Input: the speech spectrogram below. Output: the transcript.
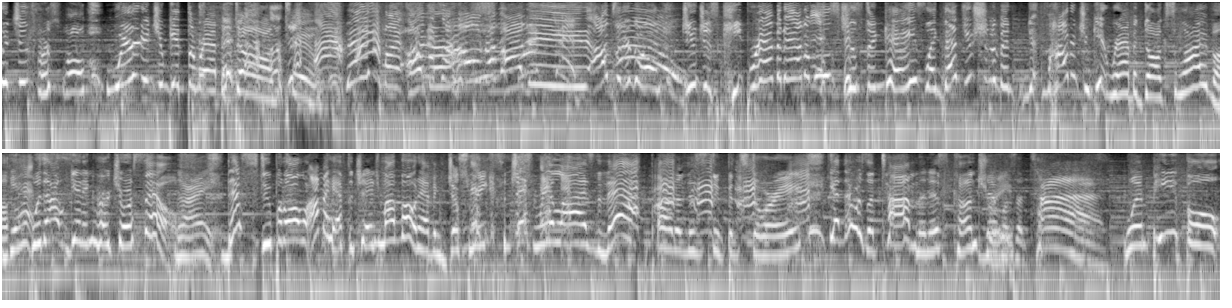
Which is first of all, where did you get the rabbit dog to? That's my oh, other. whole nother I mean, I'm sitting there Oh. going, do you just keep rabbit animals just in case? Like that, you should have been. How did you get rabbit dog saliva Yes. without getting hurt yourself? Right. That's stupid. All I may have to change my vote, having just re- just realized that part of this stupid story. Yeah, there was a time in this country There was a time. when people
